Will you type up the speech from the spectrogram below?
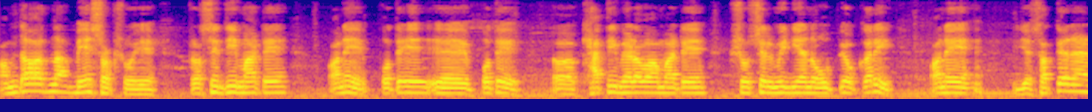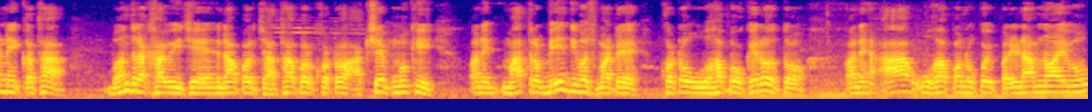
અમદાવાદના બે શખ્સોએ પ્રસિદ્ધિ માટે અને પોતે પોતે ખ્યાતિ મેળવવા માટે સોશિયલ મીડિયાનો ઉપયોગ કરી અને જે સત્યનારાયણની કથા બંધ રખાવી છે, એના પર જાથા પર ખોટો આક્ષેપ મૂકી અને માત્ર બે દિવસ માટે ખોટો ઉહાપો કર્યો હતો અને આ ઉહાપોનું કોઈ પરિણામ ન આવ્યું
